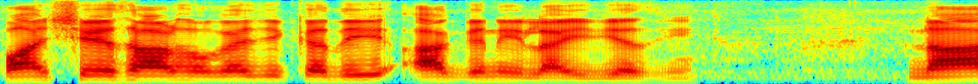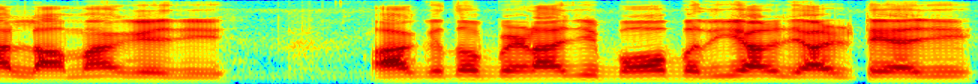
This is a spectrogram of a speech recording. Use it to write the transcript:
5-6 ਸਾਲ ਹੋ ਗਏ ਜੀ, ਕਦੀ ਅੱਗ ਨਹੀਂ ਲਾਈ ਜੀ ਅਸੀਂ। ਨਾ ਲਾਵਾਂਗੇ ਜੀ। ਅੱਗ ਤੋਂ ਬਿਨਾ ਜੀ ਬਹੁਤ ਵਧੀਆ ਰਿਜ਼ਲਟ ਆ ਜੀ।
